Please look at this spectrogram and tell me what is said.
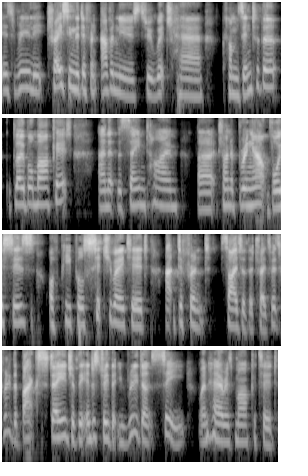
is really tracing the different avenues through which hair comes into the global market and at the same time uh, trying to bring out voices of people situated at different sides of the trade. So it's really the backstage of the industry that you really don't see when hair is marketed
